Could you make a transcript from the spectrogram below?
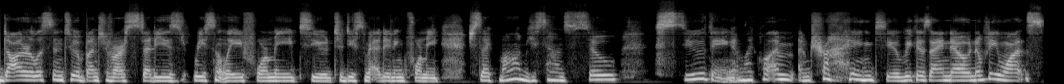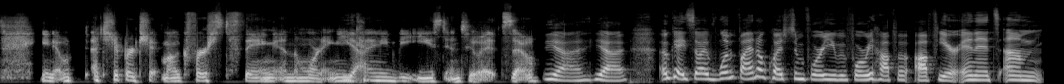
daughter listened to a bunch of our studies recently for me to, to do some editing for me. She's like, Mom, you sound so soothing. I'm like, well, I'm, I'm trying to because I know nobody wants, you know, a chipper chipmunk first thing in the morning. You yeah. kind of need to be eased into it. So, yeah, yeah. Okay. So I have one final question for you before we hop off here. And it's, um,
